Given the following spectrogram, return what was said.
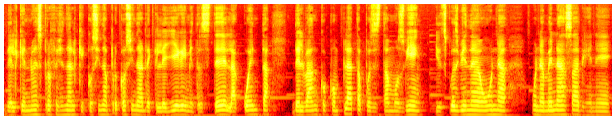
del que no es profesional, que cocina por cocinar, de que le llega y mientras esté la cuenta del banco con plata, pues estamos bien. Y después viene una, una amenaza, viene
